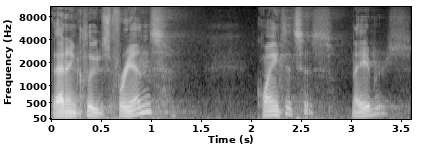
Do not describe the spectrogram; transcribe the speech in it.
That includes friends, acquaintances, neighbors.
